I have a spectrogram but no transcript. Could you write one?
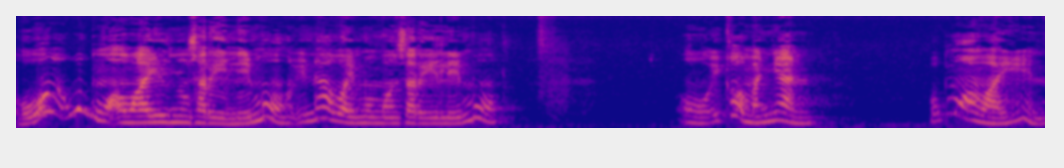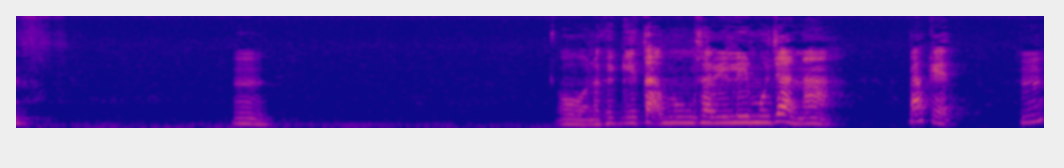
O, wag, wag mo awayin yung sarili mo. Inaway mo mo ang sarili mo. Oh, ikaw man yan. Huwag mo awayin. Hmm. Oh, nakikita mong sarili mo dyan, ha? Bakit? Hmm?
